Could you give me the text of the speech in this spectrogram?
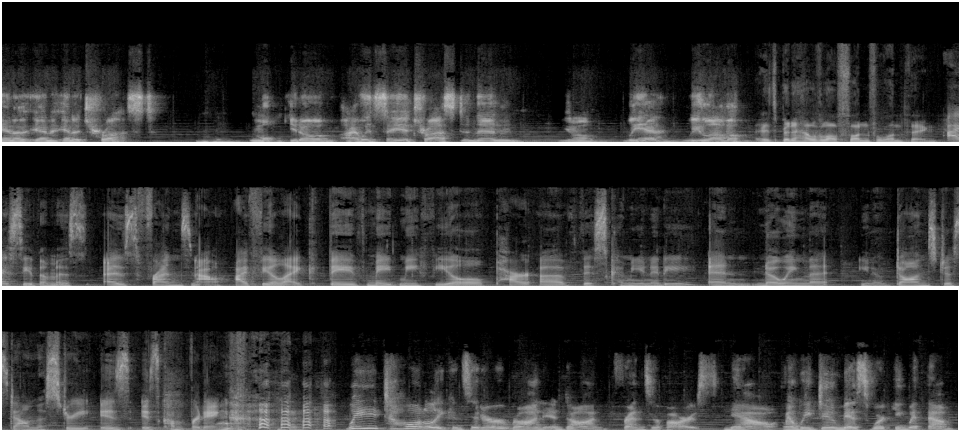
and a and, and a trust. Mm-hmm. You know, I would say a trust, and then you know we yeah. have, we love them. It's been a hell of a lot of fun for one thing. I see them as as friends now. I feel like they've made me feel part of this community and knowing that you know Don's just down the street is is comforting. we totally consider Ron and Don friends of ours now, and we do miss working with them.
